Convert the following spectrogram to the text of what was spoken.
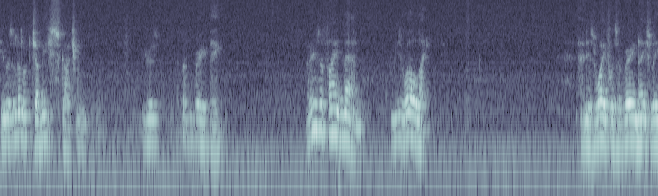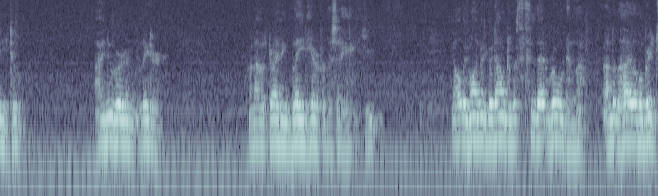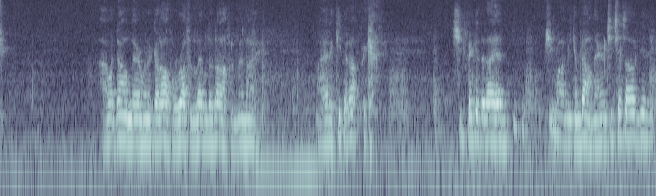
He was a little chubby Scotchman. He was wasn't very big. But he's a fine man. He's well liked. And his wife was a very nice lady too. I knew her later when I was driving Blade here for the city. She, she always wanted me to go down to the, through that road and the, under the high level bridge. I went down there when it got awful rough and leveled it off, and then I, I had to keep it up because she figured that I had, she wanted me to come down there, and she says, I'll give you,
